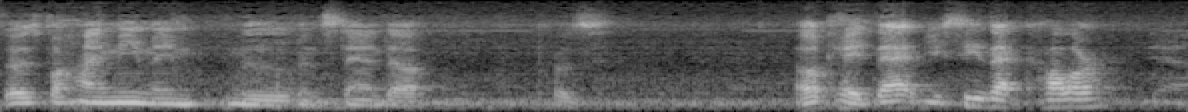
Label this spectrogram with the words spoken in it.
Those behind me may move and stand up, because. Okay, that you see that color? Yeah.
